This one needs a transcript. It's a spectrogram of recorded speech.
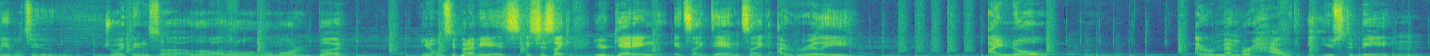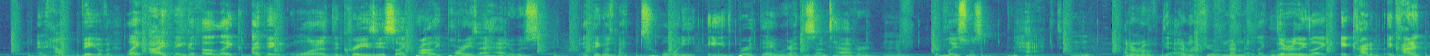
be able to enjoy things a, a little a little a little more but you know we'll see. But i mean it's it's just like you're getting it's like damn it's like i really i know i remember how it used to be mm-hmm. And how big of a like i think uh, like i think one of the craziest like probably parties i had it was i think it was my 28th birthday. We were at the sun tavern. The place was packed. I don't know if, i don't know if you remember it. Like literally like it kind of it kind of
